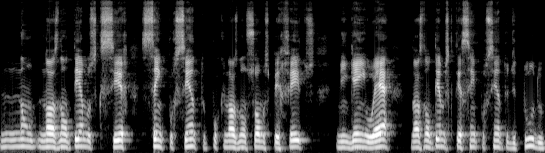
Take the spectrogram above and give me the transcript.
não, nós não temos que ser 100%, porque nós não somos perfeitos, ninguém o é, nós não temos que ter 100% de tudo,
